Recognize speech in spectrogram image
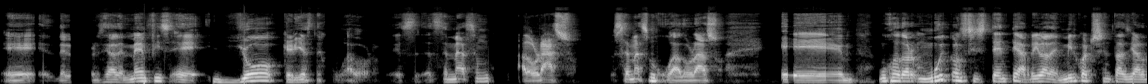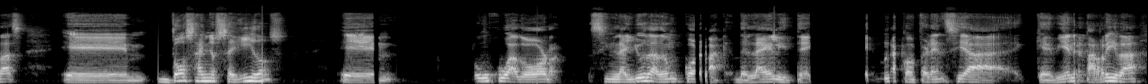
eh, de la Universidad de Memphis. yo quería este jugador se me hace un jugadorazo, se me hace un jugadorazo. Eh, un jugador muy consistente, arriba de 1400 yardas, eh, dos años seguidos. Eh, un jugador sin la ayuda de un quarterback de la élite en una conferencia que viene para arriba,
